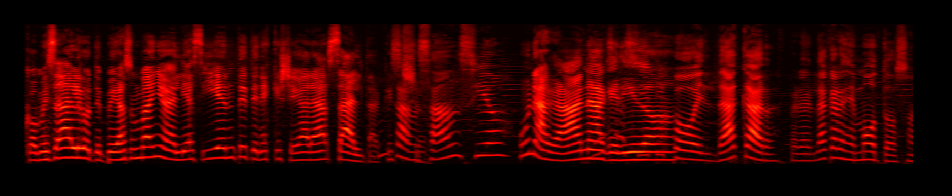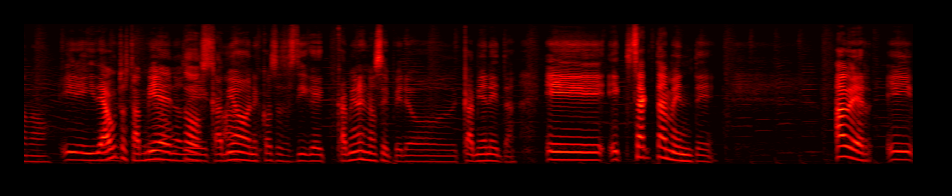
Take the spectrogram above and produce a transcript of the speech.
comes algo, te pegas un baño y al día siguiente tenés que llegar a Salta. un ¿qué sé yo. cansancio. Una gana, ¿Es así querido. tipo el Dakar, pero el Dakar es de motos o no. Y, y de autos de también, o autos, de ah. camiones, cosas así. Que camiones no sé, pero de camioneta. Eh, exactamente. A ver, eh,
